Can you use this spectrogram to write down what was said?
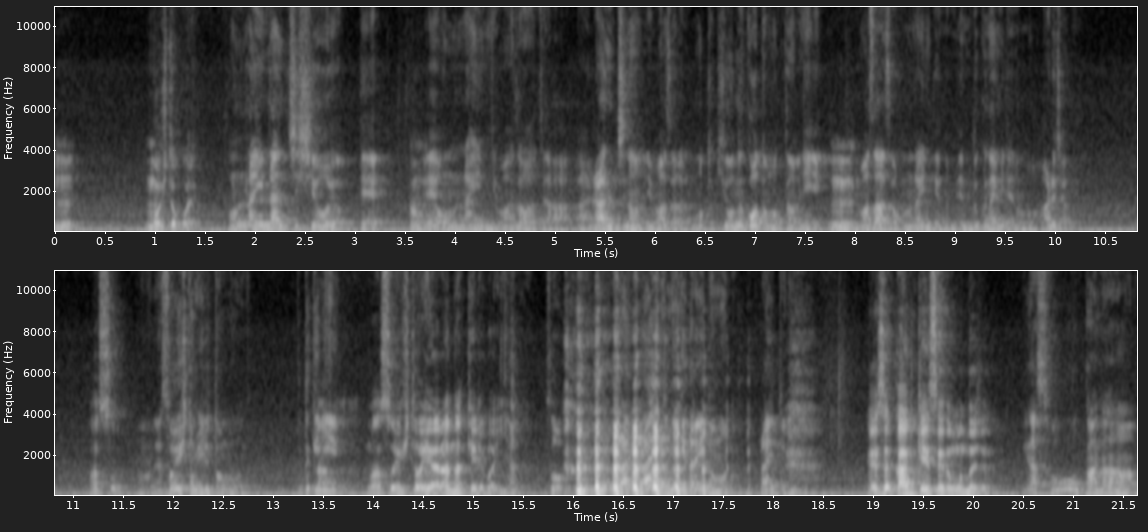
な。うん。もう一声。オンラインランチしようよって、うん。えオンラインにわざわざあランチなのにわざわざもっと気を抜こうと思ったのに、うん。わざわざオンラインでやるのめんどくないみたいなのもあるじゃん、あそう。うん、そういう人もいると思うの。って時にあまあそういう人はやらなければいいじゃん。あそう。ライライトに行けたらいいと思うの。ライトに。えそれ関係性の問題じゃない？いやそうかな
